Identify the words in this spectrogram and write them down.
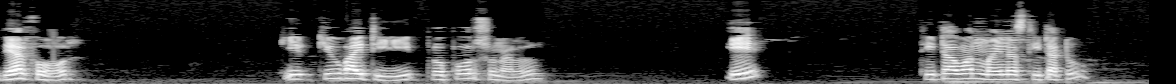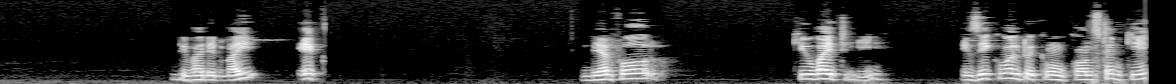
Therefore q by t proportional a theta one minus theta two divided by x therefore q by t is equal to constant k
